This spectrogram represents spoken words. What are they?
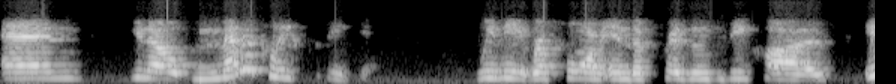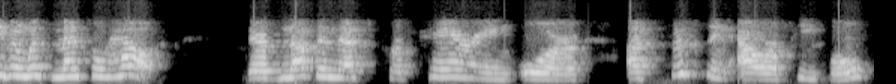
And, you know, medically speaking, we need reform in the prisons because even with mental health, there's nothing that's preparing or assisting our people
